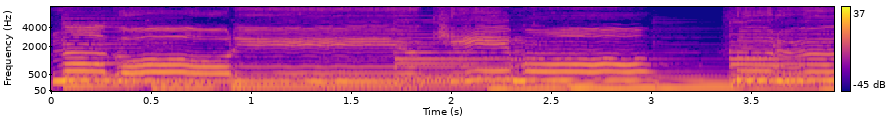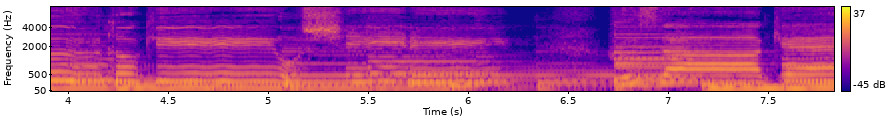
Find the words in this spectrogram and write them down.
名残 again.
